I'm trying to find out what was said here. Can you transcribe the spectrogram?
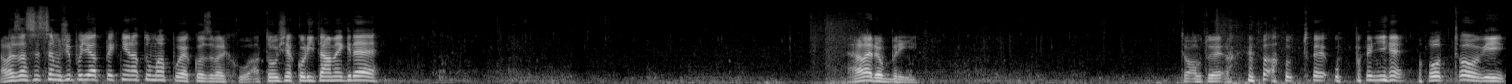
Ale zase se můžu podívat pěkně na tu mapu jako z vrchu. A to už jako lítáme kde? Hele, dobrý. To auto je, auto je úplně hotový.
